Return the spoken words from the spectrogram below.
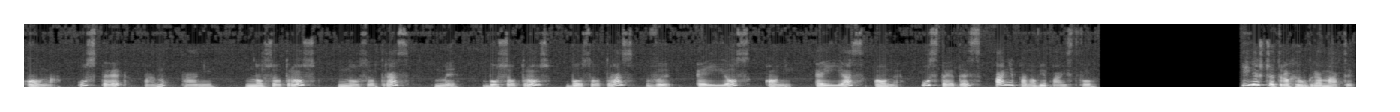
ona. Usted, pan, pani. Nosotros, nosotras, my. Vosotros, vosotras, wy. Ellos, oni. Ellas, one. Ustedes, panie, panowie, państwo. I jeszcze trochę gramatyki.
